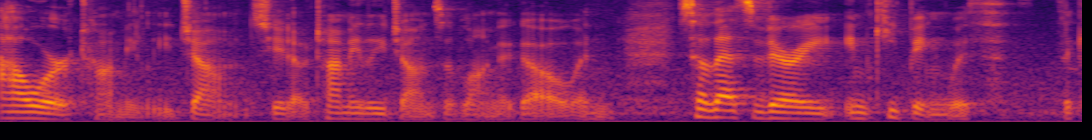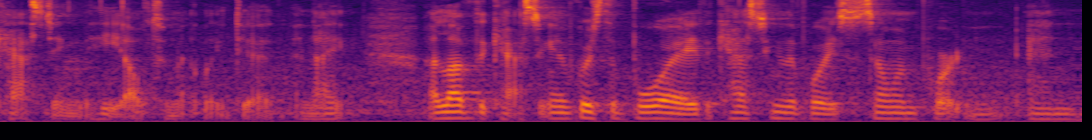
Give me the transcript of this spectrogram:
our Tommy Lee Jones, you know, Tommy Lee Jones of long ago. And so that's very in keeping with the casting that he ultimately did. And I, I love the casting. And of course, the boy, the casting of the boy is so important. And,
